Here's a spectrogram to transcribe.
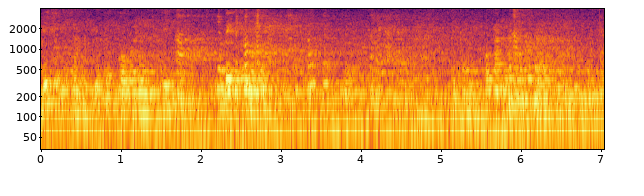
Ví dụ như là cái chức vụ hay là cái ờ, mà có thể làm tốt nhất có thể làm chỉ cần cố gắng hết Ờ. mức có thể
